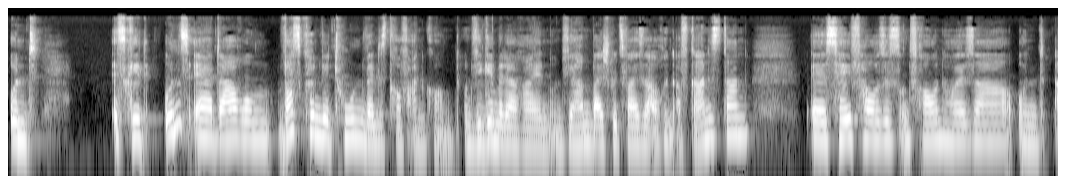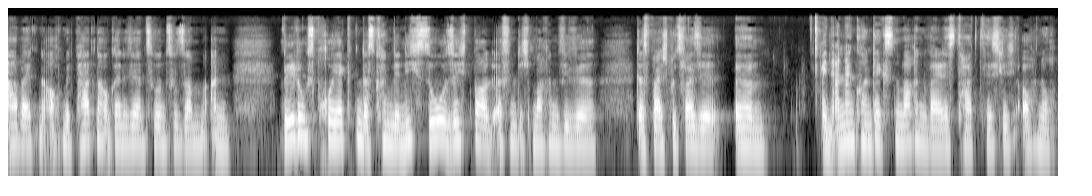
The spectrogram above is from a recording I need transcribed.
Und es geht uns eher darum, was können wir tun, wenn es drauf ankommt? Und wie gehen wir da rein? Und wir haben beispielsweise auch in Afghanistan äh, Safe Houses und Frauenhäuser und arbeiten auch mit Partnerorganisationen zusammen an Bildungsprojekten. Das können wir nicht so sichtbar und öffentlich machen, wie wir das beispielsweise ähm, in anderen Kontexten machen, weil es tatsächlich auch noch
